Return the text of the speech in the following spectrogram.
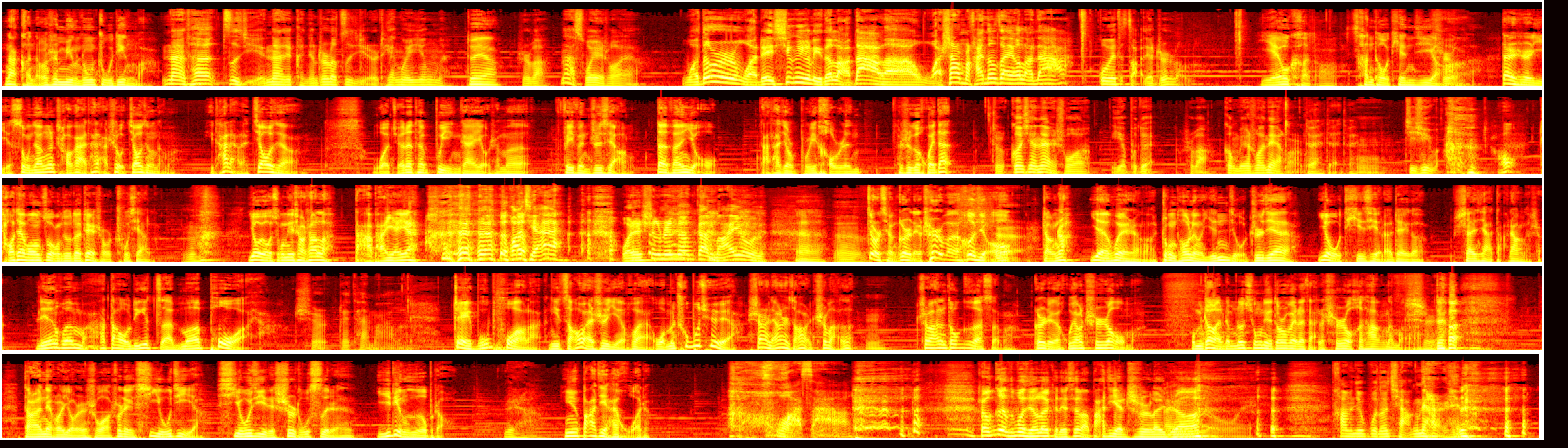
那可能是命中注定吧。那他自己那就肯定知道自己是天魁星呗，对呀、是吧？那所以说呀，我都是我这星星里的老大了，我上面还能再有老大？估计他早就知道了，也有可能参透天机啊。是吧？但是以宋江跟晁盖他俩是有交情的嘛，以他俩的交情，我觉得他不应该有什么非分之想。但凡有，那他就是不是一好人，他是个坏蛋。就是搁现在说也不对，是吧？更别说那会儿了。对对对，嗯，继续吧。好，朝天王作用就在这时候出现了。又有兄弟上山了，大排宴宴。花钱，我这生辰纲干嘛用的？嗯，嗯，就是请哥儿几个吃饭喝酒，整着。宴会上啊，众头领饮酒之间啊，又提起了这个山下打仗的事儿。连环马到底怎么破呀？是这太麻烦了。这不破了，你早晚是隐患，我们出不去呀。山上粮食早晚吃完了，嗯，吃完了都饿死嘛。哥几个互相吃肉嘛。我们招揽这么多兄弟，都是为了在这吃肉喝汤的嘛，是对吧？当然那会儿有人说说这个《西游记》啊，《西游记》这师徒四人一定饿不着，为啥？因为八戒还活着。我操！说饿死不行了，肯定先把八戒吃了，你知道吗？他们就不能强点儿去？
